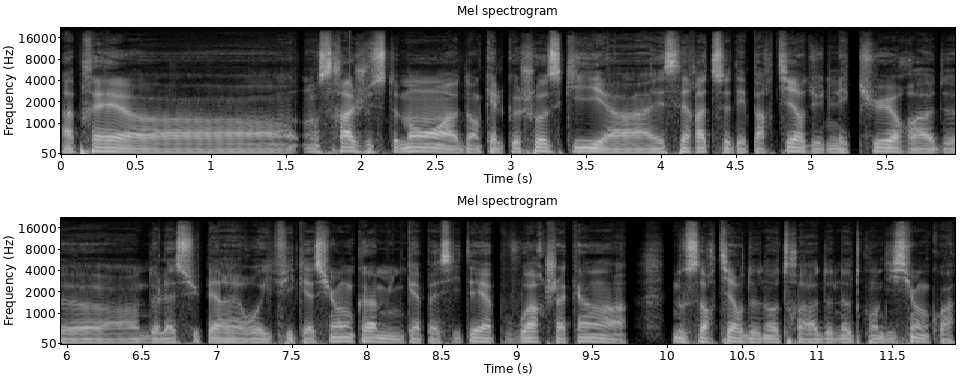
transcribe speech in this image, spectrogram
Après, euh, on sera justement dans quelque chose qui euh, essaiera de se départir d'une lecture de, de la super-héroïfication comme une capacité à pouvoir chacun nous sortir de notre, de notre condition. Quoi.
